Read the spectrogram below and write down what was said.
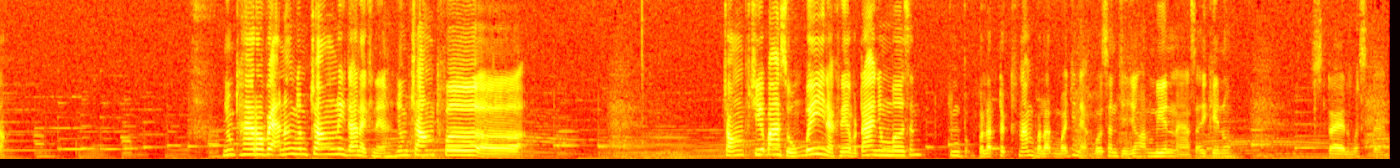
តោះខ្ញុំថារវៈហ្នឹងខ្ញុំចង់នេះដែរអ្នកគ្នាខ្ញុំចង់ធ្វើអឺចង់ព្យាបាលស៊ូមប៊ីអ្នកគ្នាប៉ុន្តែខ្ញុំមើលសិនខ្ញុំ ផលិតទឹកថ្នាំផលិតមិននេះបើសិនជាយើងអត់មានអាស្អីគេនោះ stand មើល stand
